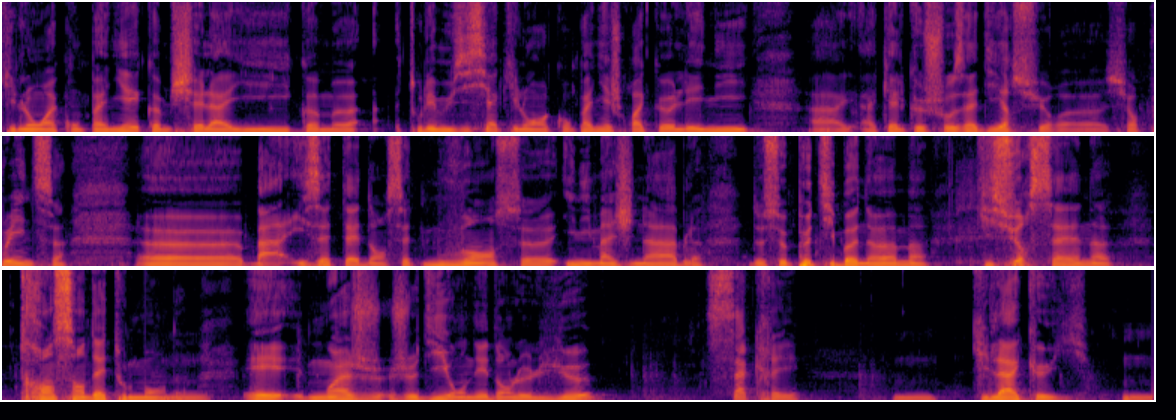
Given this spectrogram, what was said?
qui l'ont accompagné, comme Sheila comme euh, tous les musiciens qui l'ont accompagné. Je crois que Lenny a, quelque chose à dire sur, sur Prince. Bah, ils étaient dans cette mouvance inimaginable de ce petit bonhomme qui, sur scène, transcendait tout le monde. Mm. Et moi, je, je dis, on est dans le lieu sacré qui l'a accueilli. Mm.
